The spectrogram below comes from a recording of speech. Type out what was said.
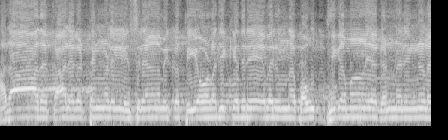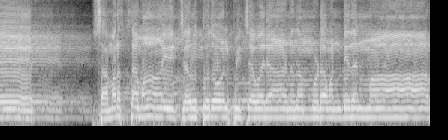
അതാത് കാലഘട്ടങ്ങളിൽ ഇസ്ലാമിക് തിയോളജിക്കെതിരെ വരുന്ന ബൗദ്ധികമായ ഗണ്ണനങ്ങളെ സമർത്ഥമായി ചെറുത്തു തോൽപ്പിച്ചവരാണ് നമ്മുടെ പണ്ഡിതന്മാർ.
